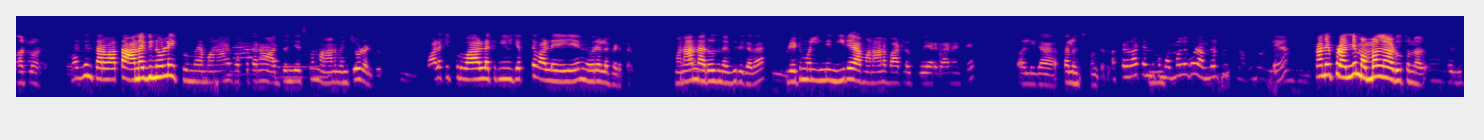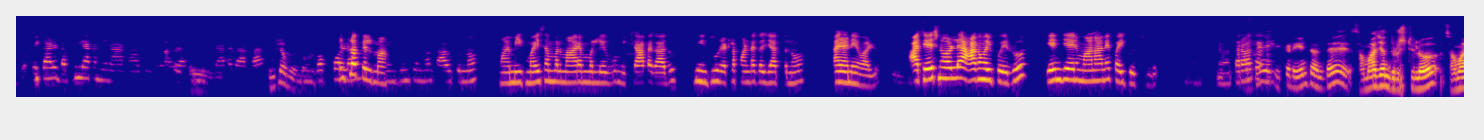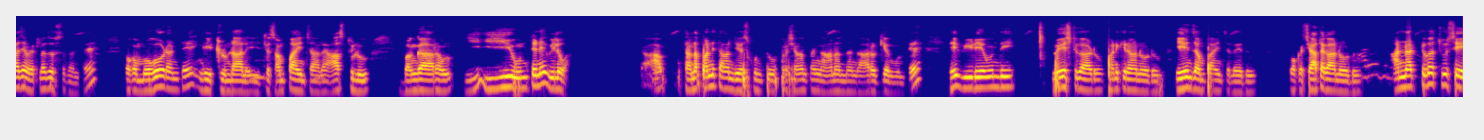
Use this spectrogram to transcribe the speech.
అట్లా. నవ్విన తర్వాత ఆ నవ్వినోళ్ళే ఇప్పుడు మా మా నాన్న గొప్పతనం అర్థం చేసుకొని మా నాన్న మంచోడు అంటారు. వాళ్ళకి ఇప్పుడు వాళ్ళకి మేము చెప్తే వాళ్ళు ఏం నోరెళ్ళ పెడతారు. మా నాన్న ఆ రోజు నవ్విరు కదా. ఇప్పుడు ఎటు మళ్ళీ మీరే ఆ మా నాన్న బాటలోకి పోయారు కానీ అంటే వాళ్ళు ఇక తలంచుకుంటారు. అక్కడ దాకా ఎందుకు? మమ్మల్ని కూడా అందరు చూసి నవ్వినోళ్ళే. కానీ ఇప్పుడు అన్ని మమ్మల్ని అడుగుతున్నారు. మీ డబ్బులు లేక మీ నాన్న ఇంట్లోకి వెళ్ళమా? మేము తింటున్నాం తాగుతున్నాం. మా మీకు మైసమ్మలు మారెమ్మలు లేవు మీకు చేత కాదు మేము చూడు ఎట్లా పండగలు చేస్తున్నావు అని అనేవాళ్ళు. ఆ చేసిన వాళ్ళే ఆగమైపోయారు ఏం చేయని మా నానే పైకి వచ్చిండు. తర్వాత ఇక్కడ ఏంటంటే సమాజం దృష్టిలో సమాజం ఎట్లా చూస్తుందంటే ఒక మొగోడు అంటే ఇంక ఇట్లుండాలి ఇట్లా సంపాదించాలి ఆస్తులు బంగారం ఈ ఉంటేనే విలువ. తన పని తాను చేసుకుంటూ ప్రశాంతంగా ఆనందంగా ఆరోగ్యంగా ఉంటే ఏ వీడేముంది? వేస్ట్ గాడు పనికిరానోడు ఏం సంపాదించలేదు ఒక చేతగానోడు అన్నట్టుగా చూసే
